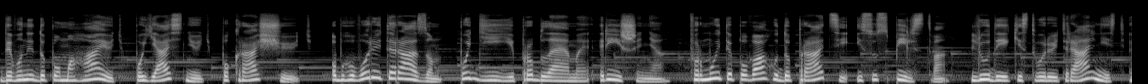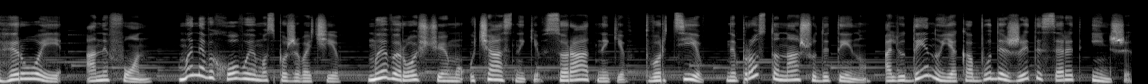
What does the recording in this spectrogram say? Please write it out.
де вони допомагають, пояснюють, покращують. Обговорюйте разом події, проблеми, рішення. Формуйте повагу до праці і суспільства. Люди, які створюють реальність, герої, а не фон. Ми не виховуємо споживачів. Ми вирощуємо учасників, соратників, творців, не просто нашу дитину, а людину, яка буде жити серед інших.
